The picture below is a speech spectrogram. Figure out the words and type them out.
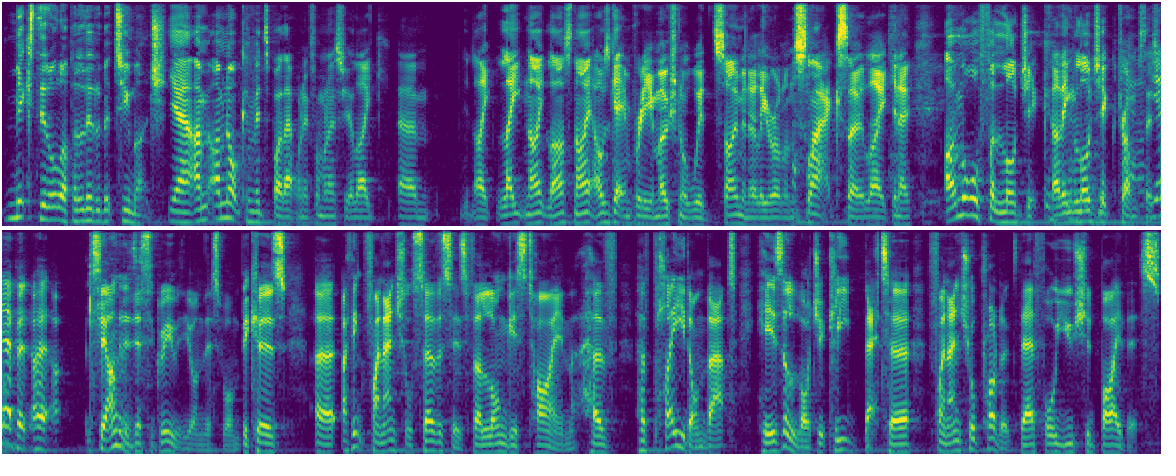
mixed it all up a little bit too much. Yeah, I'm, I'm not convinced by that one. If I'm honest with you, like um, like late night last night, I was getting pretty emotional with Simon earlier on on Slack. So like you know, I'm all for logic. I think logic trumps this. Yeah, one. but uh, see, I'm going to disagree with you on this one because uh, I think financial services for the longest time have have played on that. Here's a logically better financial product, therefore you should buy this.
